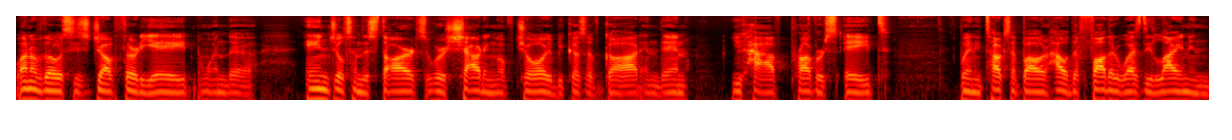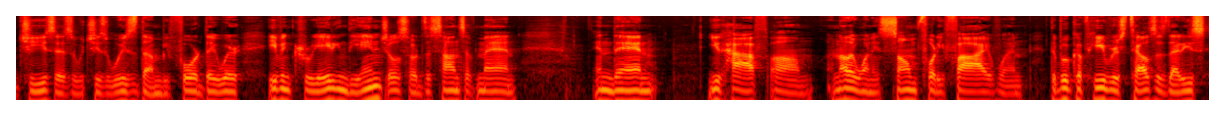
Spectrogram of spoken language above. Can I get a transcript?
One of those is Job 38 when the angels and the stars were shouting of joy because of God and then you have Proverbs 8 when he talks about how the Father was delighting in Jesus, which is wisdom, before they were even creating the angels or the sons of man. And then you have um, another one is Psalm 45 when the book of Hebrews tells us that is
